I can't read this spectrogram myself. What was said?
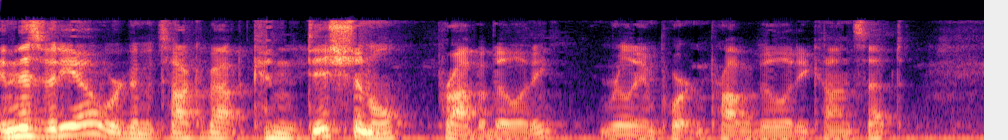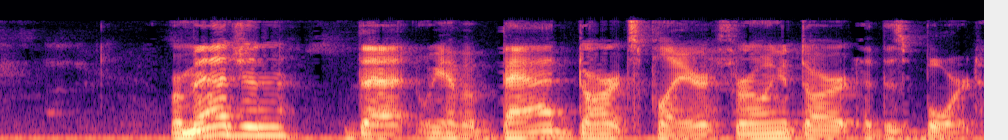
In this video, we're going to talk about conditional probability, really important probability concept. Imagine that we have a bad darts player throwing a dart at this board.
